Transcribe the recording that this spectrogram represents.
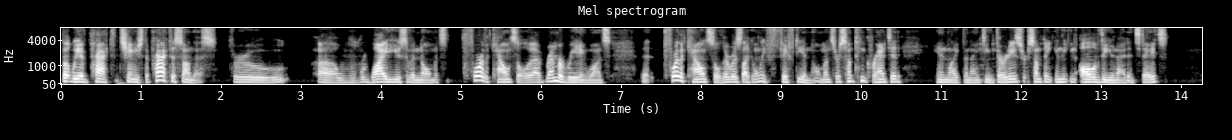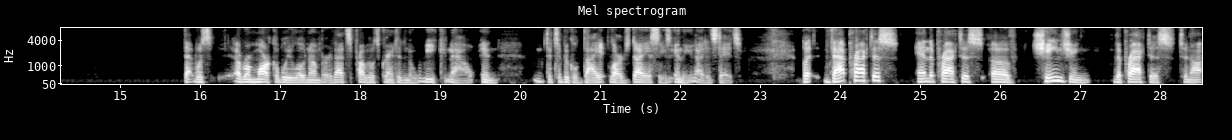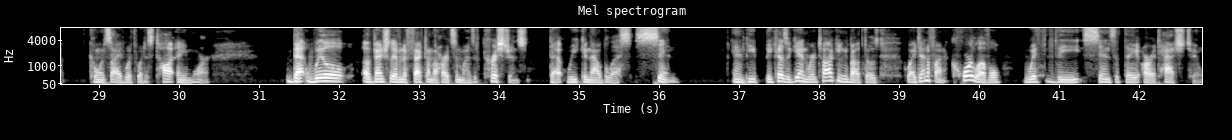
but we have practiced changed the practice on this through uh, wide use of annulments for the council. I remember reading once that for the council there was like only 50 annulments or something granted in like the 1930s or something in, the, in all of the United States. That was a remarkably low number. That's probably what's granted in a week now in the typical diet large diocese in the United States. But that practice and the practice of changing the practice to not coincide with what is taught anymore that will eventually have an effect on the hearts and minds of christians that we can now bless sin and be, because again we're talking about those who identify on a core level with the sins that they are attached to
